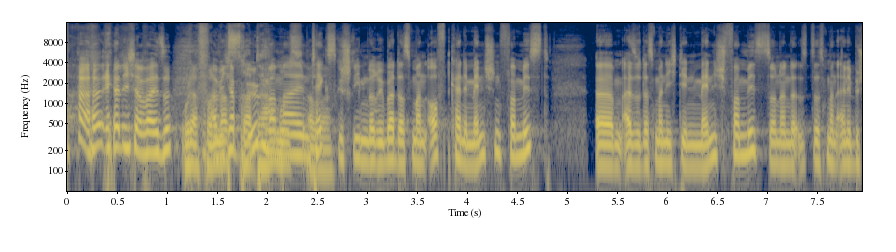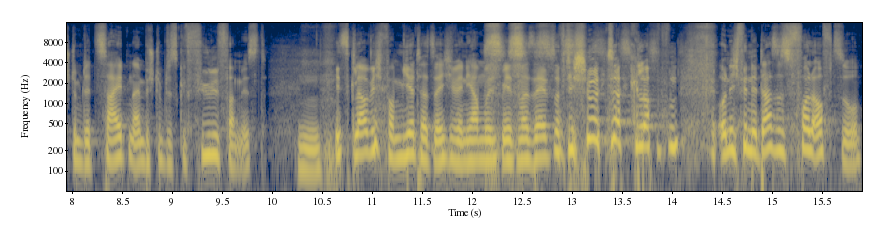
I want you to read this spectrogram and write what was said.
ehrlicherweise. Oder von aber ich habe irgendwann mal einen Text geschrieben darüber, dass man oft keine Menschen vermisst. Ähm, also, dass man nicht den Mensch vermisst, sondern dass, dass man eine bestimmte Zeit und ein bestimmtes Gefühl vermisst. Hm. Ist, glaube ich, von mir tatsächlich. Wenn ja, muss ich mir jetzt mal selbst auf die Schulter klopfen. Und ich finde, das ist voll oft so.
